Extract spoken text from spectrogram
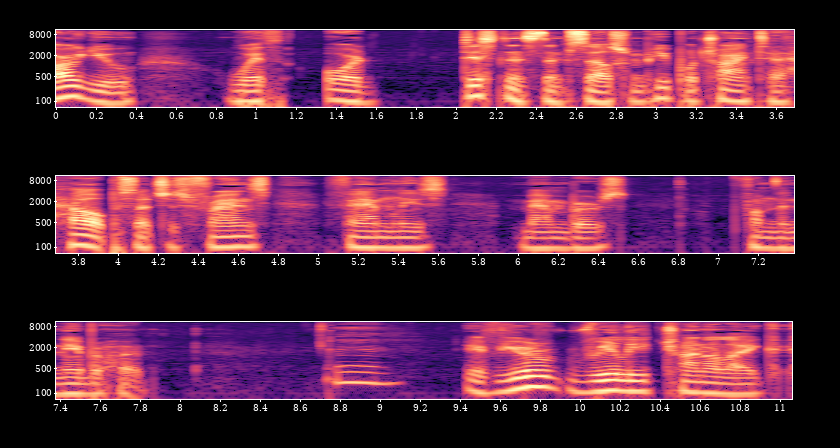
argue with or distance themselves from people trying to help such as friends, families, members from the neighborhood. Mm. if you're really trying to like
